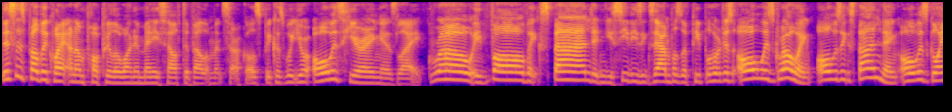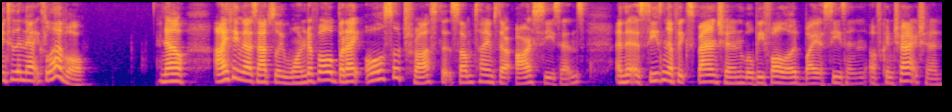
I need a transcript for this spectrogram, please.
This is probably quite an unpopular one in many self development circles because what you're always hearing is like grow, evolve, expand. And you see these examples of people who are just always growing, always expanding, always going to the next level. Now, I think that's absolutely wonderful, but I also trust that sometimes there are seasons and that a season of expansion will be followed by a season of contraction.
